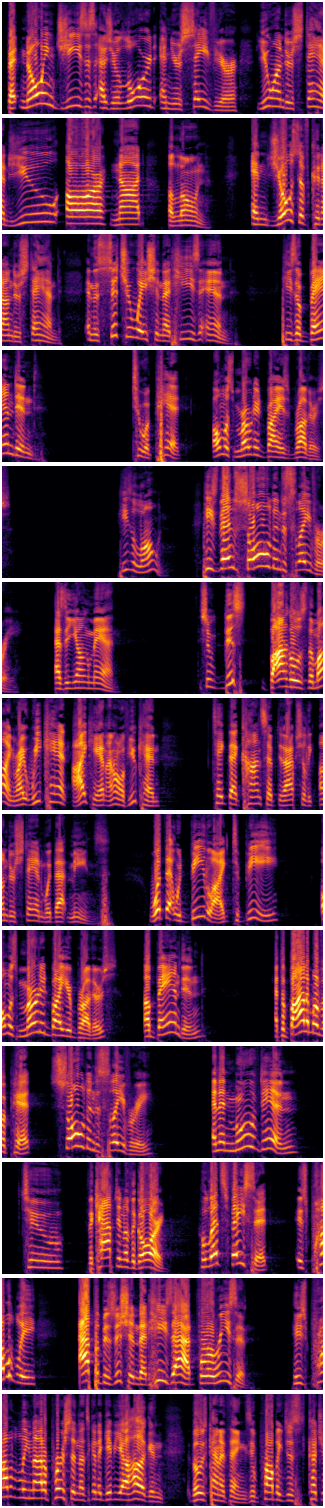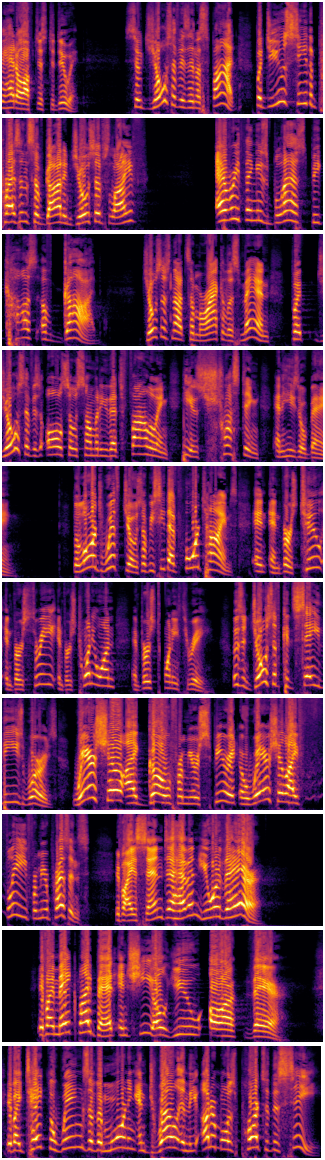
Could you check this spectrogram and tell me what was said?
That knowing Jesus as your Lord and your Savior, you understand you are not alone. And Joseph could understand. In the situation that he's in, he's abandoned to a pit, almost murdered by his brothers. He's alone. He's then sold into slavery as a young man. So this boggles the mind, right? We can't, I can't, I don't know if you can, take that concept and actually understand what that means. What that would be like to be almost murdered by your brothers, abandoned, at the bottom of a pit, sold into slavery, and then moved in to the captain of the guard who, let's face it, is probably at the position that he's at for a reason. He's probably not a person that's going to give you a hug and those kind of things. He'll probably just cut your head off just to do it. So Joseph is in a spot. But do you see the presence of God in Joseph's life? Everything is blessed because of God. Joseph's not some miraculous man, but Joseph is also somebody that's following. He is trusting and he's obeying. The Lord's with Joseph. We see that four times in, in verse 2, in verse 3, in verse 21, and verse 23. Listen, Joseph could say these words Where shall I go from your spirit, or where shall I flee from your presence? If I ascend to heaven, you are there. If I make my bed in Sheol, you are there. If I take the wings of the morning and dwell in the uttermost parts of the sea,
